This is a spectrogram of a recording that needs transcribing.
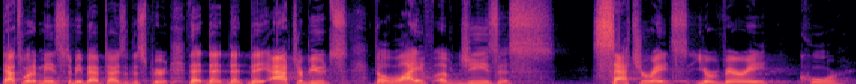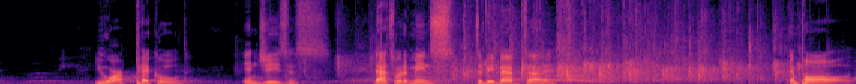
That's what it means to be baptized with the Spirit. That, that, that the attributes, the life of Jesus saturates your very core. You are pickled in Jesus. That's what it means to be baptized. And Paul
